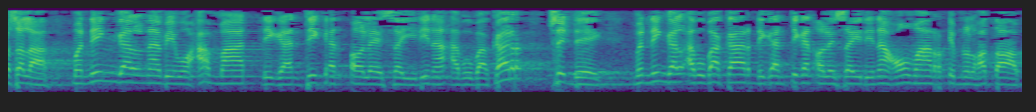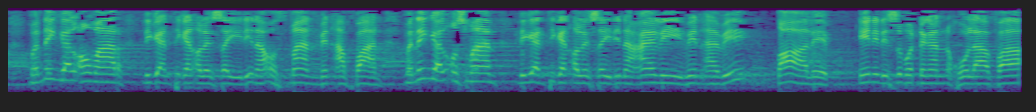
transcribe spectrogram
wasallam. Meninggal Nabi Muhammad digantikan oleh Sayyidina Abu Bakar Siddiq. Meninggal Abu Bakar digantikan oleh Sayyidina Umar Ibn Khattab. Meninggal Umar digantikan oleh Sayyidina Utsman bin Affan. Meninggal Utsman digantikan oleh Sayyidina Ali bin Abi Talib. Ini disebut dengan khulafa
